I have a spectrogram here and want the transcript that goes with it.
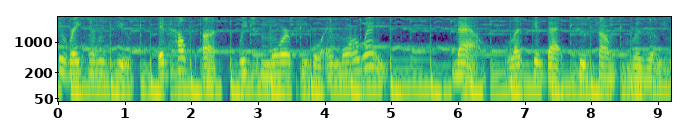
to rate and review. It helps us reach more people in more ways. Now, let's get back to some resilience.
